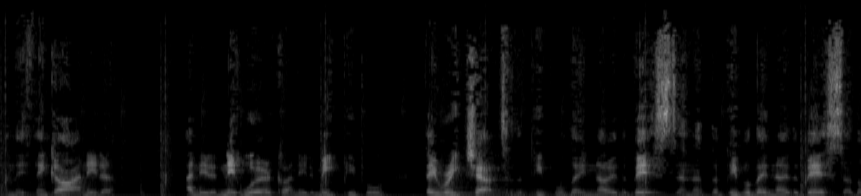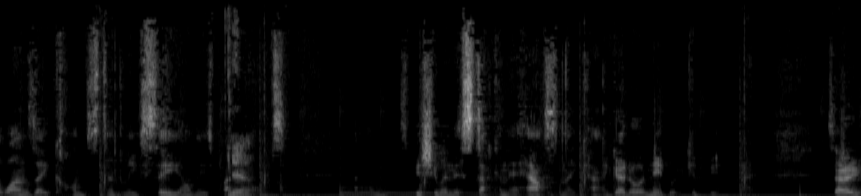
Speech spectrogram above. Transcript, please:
and they think, "Oh, I need a, I need a network, I need to meet people," they reach out to the people they know the best, and the people they know the best are the ones they constantly see on these platforms. Yeah. Especially when they're stuck in their house and they can't go to a networking event, right? So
